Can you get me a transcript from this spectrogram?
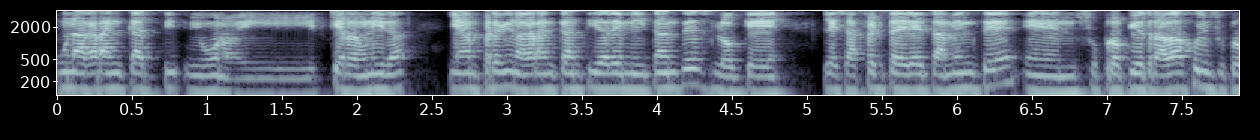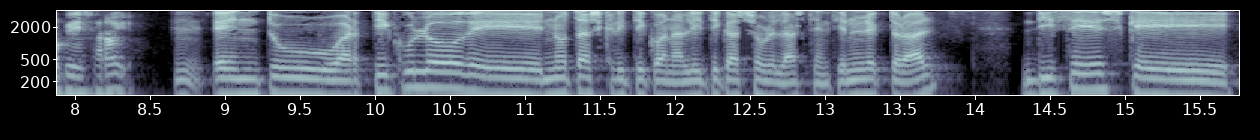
una gran cantidad, y bueno, y Izquierda Unida, y han perdido una gran cantidad de militantes, lo que les afecta directamente en su propio trabajo y en su propio desarrollo. En tu artículo de notas crítico-analíticas sobre la abstención electoral, dices que,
